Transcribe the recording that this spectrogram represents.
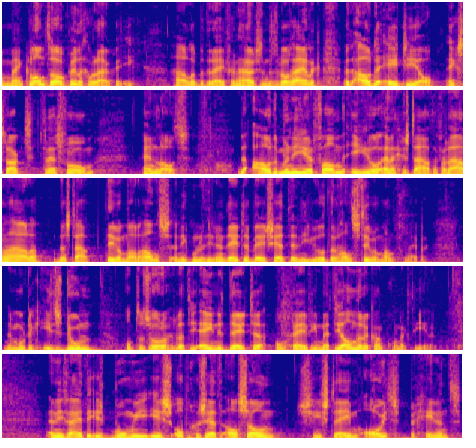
mijn klanten ook willen gebruiken. Ik haal het bedrijf in huis en dat was eigenlijk het oude ETL, extract, transform en load. De oude manier van ik wil ergens data vandaan halen. Daar staat Timmerman Hans en ik moet het in een database zetten en die wil er Hans Timmerman van hebben. Dan moet ik iets doen om te zorgen dat die ene data-omgeving met die andere kan connecteren. En in feite is Boomi is opgezet als zo'n systeem, ooit beginnend,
